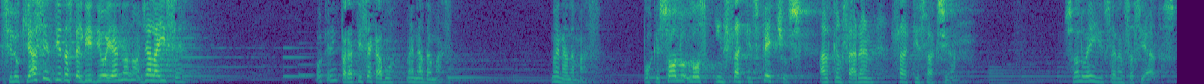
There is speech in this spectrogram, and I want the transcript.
Si lo que has sentido hasta el día de hoy es, no, no, ya la hice. Ok, para ti se acabó, no hay nada más. No hay nada más. Porque solo los insatisfechos alcanzarán satisfacción. Solo ellos serán saciados.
